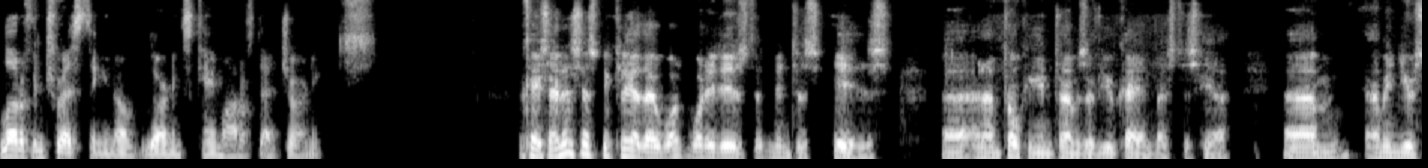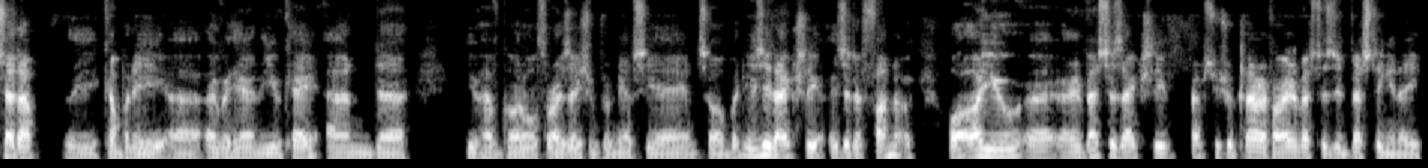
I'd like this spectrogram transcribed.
lot of interesting you know learnings came out of that journey. Okay so let's just be clear though what what it is that Mintus is uh, and I'm talking in terms of UK investors here. Um, I mean, you set up the company uh, over here in the UK, and uh, you have got authorization from the FCA and so on. But is it actually is it a fund, or are you uh, are investors actually? Perhaps you should clarify. Are investors investing in a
